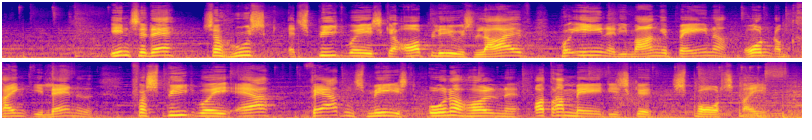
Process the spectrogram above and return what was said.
Indtil da, så husk, at Speedway skal opleves live på en af de mange baner rundt omkring i landet, for Speedway er verdens mest underholdende og dramatiske sportsgren.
